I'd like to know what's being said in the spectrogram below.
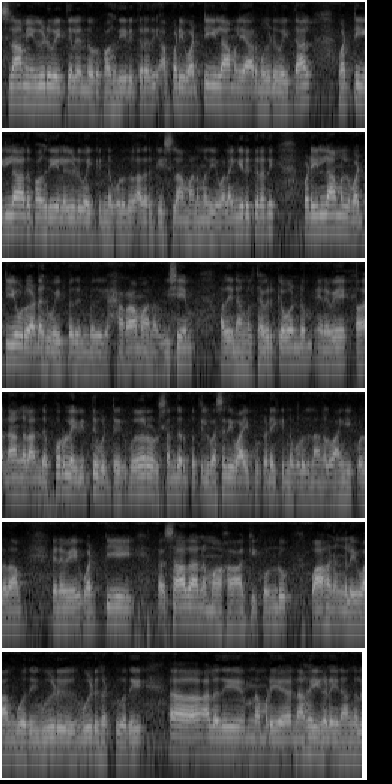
இஸ்லாமிய ஈடு வைத்தல் என்ற ஒரு பகுதி இருக்கிறது. அப்படி வட்டி இல்லாமல் யாரும் ஈடு வைத்தால் வட்டி இல்லாத பகுதியில் ஈடு வைக்கின்ற பொழுது அதற்கு இஸ்லாம் அனுமதியை வழங்கியிருக்கிறது. அப்படி இல்லாமல் வட்டியோடு அடகு வைப்பது என்பது ஹராமான விஷயம். அதை நாங்கள் தவிர்க்க வேண்டும். எனவே நாங்கள் அந்த பொருளை விற்றுவிட்டு வேறொரு சந்தர்ப்பத்தில் வசதி வாய்ப்பு கிடைக்கின்ற பொழுது நாங்கள் வாங்கி கொள்ளலாம். எனவே வட்டியை சாதாரணமாக ஆக்கி கொண்டு வாகனங்களை வாங்குவது வீடு வீடு கட்டுவது அல்லது நம்முடைய நகைகளை நாங்கள்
